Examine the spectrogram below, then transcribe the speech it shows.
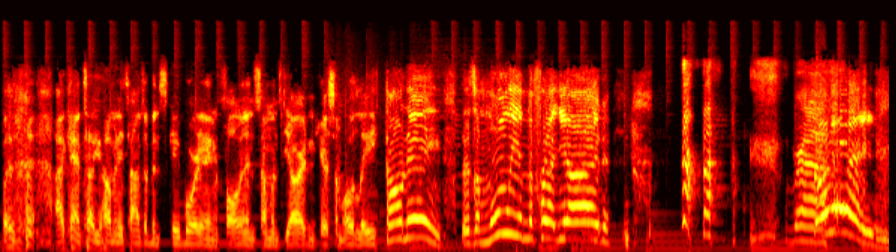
but i can't tell you how many times i've been skateboarding and fallen in someone's yard and hear some old lady tony there's a mooly in the front yard Bruh. tony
